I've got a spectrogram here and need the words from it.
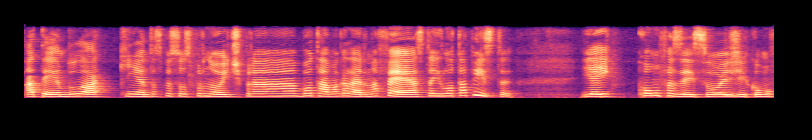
atendo lá 500 pessoas por noite pra botar uma galera na festa e lotar a pista. E aí, como fazer isso hoje? Como...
